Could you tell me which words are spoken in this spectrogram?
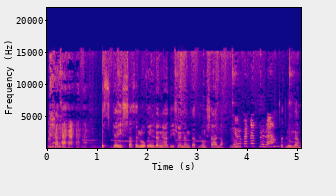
Yes, guys, sasalukin lang natin siya ng tatlong salak Sure lang. ka tatlo lang? Tatlo lang.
